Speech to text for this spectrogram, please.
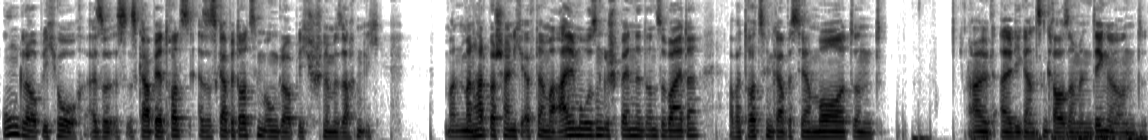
unglaublich hoch. Also es, es gab ja trotz, also es gab ja trotzdem unglaublich schlimme Sachen. Ich, man, man hat wahrscheinlich öfter mal Almosen gespendet und so weiter, aber trotzdem gab es ja Mord und all, all die ganzen grausamen Dinge und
